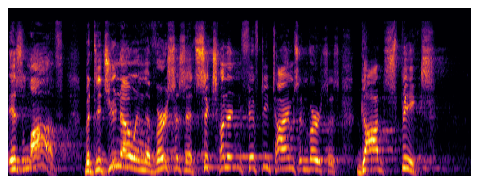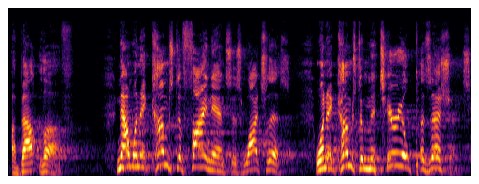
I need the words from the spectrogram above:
is love. But did you know in the verses at 650 times in verses God speaks about love. Now when it comes to finances, watch this. When it comes to material possessions,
